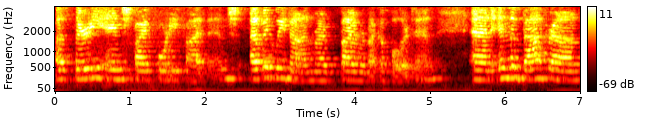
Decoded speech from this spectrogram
a 30 inch by 45 inch, epically done by Rebecca Fullerton. And in the background,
